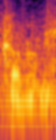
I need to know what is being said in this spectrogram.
Cover me.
